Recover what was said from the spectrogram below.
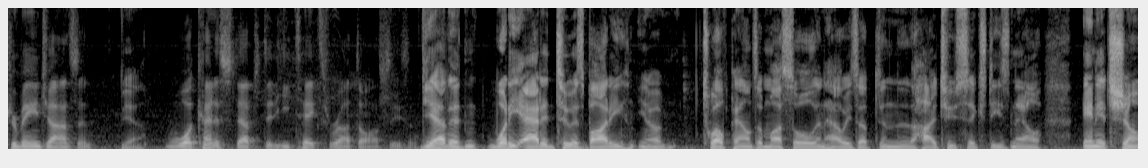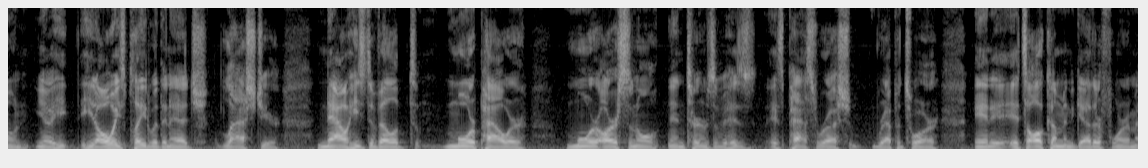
Jermaine Johnson. Yeah. What kind of steps did he take throughout the offseason? Yeah, the, what he added to his body, you know, 12 pounds of muscle and how he's up in the high 260s now. And it's shown. You know, he, he always played with an edge last year. Now he's developed more power, more arsenal in terms of his, his pass rush repertoire. And it, it's all coming together for him.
